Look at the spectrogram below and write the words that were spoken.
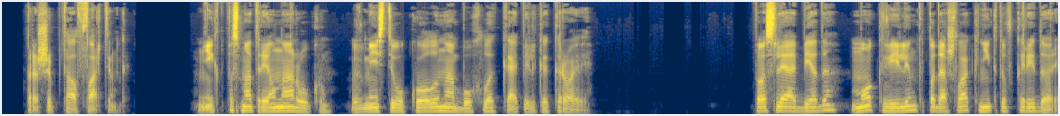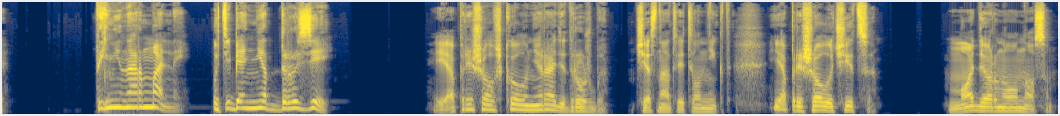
— прошептал Фартинг. Никт посмотрел на руку. Вместе укола набухла капелька крови. После обеда Мок Виллинг подошла к Никту в коридоре. «Ты ненормальный! У тебя нет друзей!» «Я пришел в школу не ради дружбы», — честно ответил Никт. «Я пришел учиться». Мо дернул носом.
